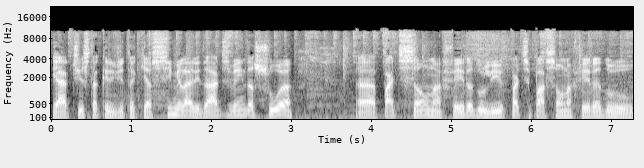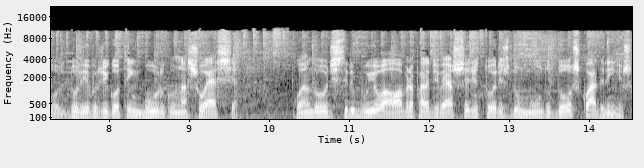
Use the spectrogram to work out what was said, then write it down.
E a artista acredita que as similaridades vêm da sua uh, partição na feira do participação na feira do, do livro de Gotemburgo, na Suécia, quando distribuiu a obra para diversos editores do mundo dos quadrinhos.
